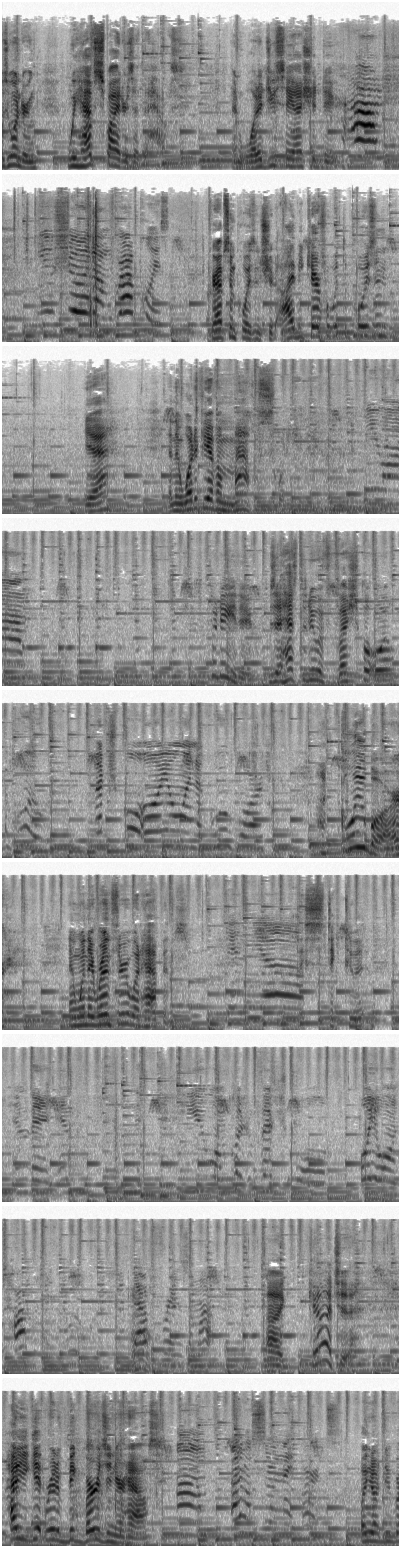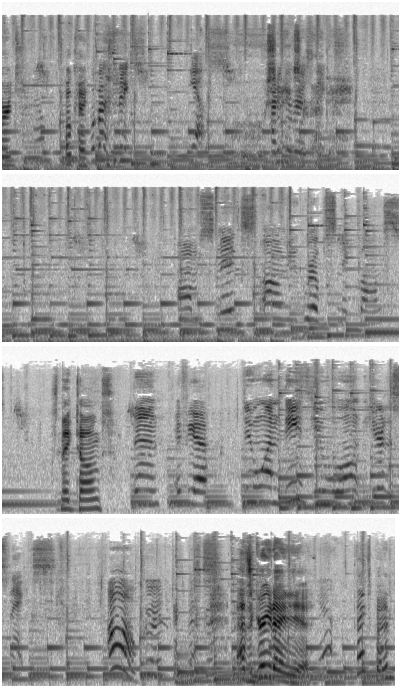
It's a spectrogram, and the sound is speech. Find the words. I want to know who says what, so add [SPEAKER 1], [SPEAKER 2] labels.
[SPEAKER 1] I was wondering, we have spiders at the house. And what did you say I should do?
[SPEAKER 2] Um, you should um grab poison.
[SPEAKER 1] Grab some poison. Should I be careful with the poison? Yeah? And then what if you have a mouse? What do you do?
[SPEAKER 2] You um
[SPEAKER 1] What do you do? Does it have to do with vegetable oil?
[SPEAKER 2] a glue, vegetable oil, and a glue board.
[SPEAKER 1] A glue bar. And when they run through, what happens? They stick to it.
[SPEAKER 2] Up.
[SPEAKER 1] I gotcha. How do you get rid of big birds in your house?
[SPEAKER 2] Um, I don't exterminate birds.
[SPEAKER 1] Oh, you don't do birds?
[SPEAKER 2] No.
[SPEAKER 1] Okay.
[SPEAKER 3] What about snakes?
[SPEAKER 2] Yes.
[SPEAKER 1] Ooh,
[SPEAKER 3] How do you get rid of
[SPEAKER 1] snakes are
[SPEAKER 3] snakes?
[SPEAKER 1] ugly.
[SPEAKER 2] Um, snakes. Um, you grab snake tongs.
[SPEAKER 1] Snake tongues?
[SPEAKER 2] Then, if you do one of these, you won't hear the snakes.
[SPEAKER 3] Oh, good. That's good.
[SPEAKER 1] That's a great idea.
[SPEAKER 2] Yeah.
[SPEAKER 1] Thanks, bud.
